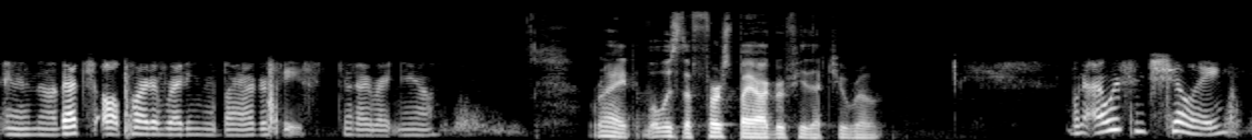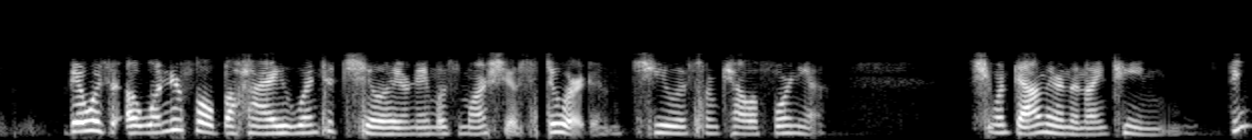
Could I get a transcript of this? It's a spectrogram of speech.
And uh, that's all part of writing the biographies that i write now. Right. What was the first biography that you wrote? When i was in chile there was a wonderful baha'i who went to chile her name was marcia stewart and she was from california she went down there in the 19 I think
